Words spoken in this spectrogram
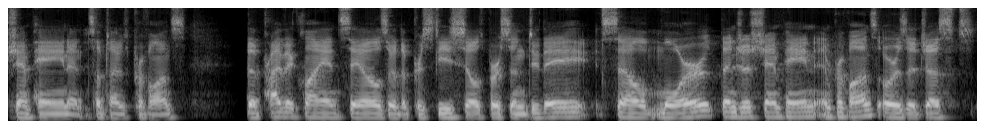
champagne and sometimes Provence. The private client sales or the prestige salesperson, do they sell more than just champagne and Provence or is it just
